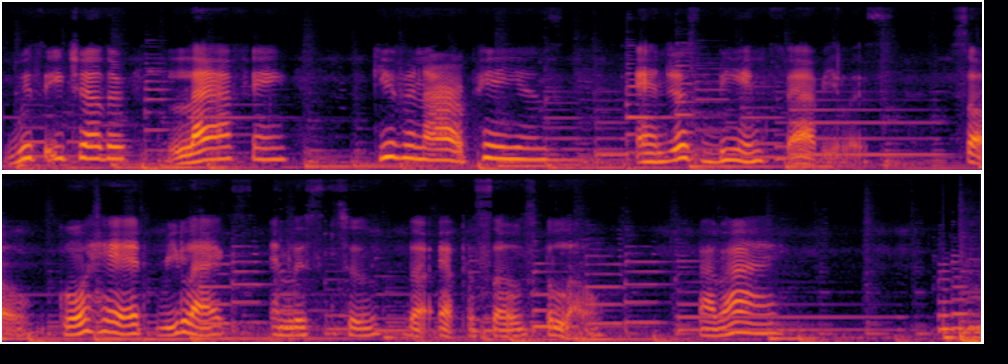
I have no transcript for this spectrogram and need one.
with each other, laughing, giving our opinions, and just being fabulous. So go ahead, relax, and listen to the episodes below. Bye bye.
